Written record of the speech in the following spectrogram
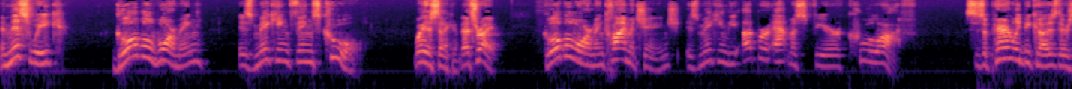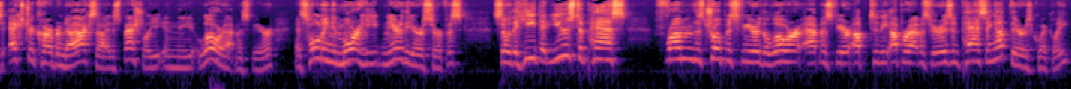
And this week, global warming is making things cool. Wait a second. That's right. Global warming, climate change, is making the upper atmosphere cool off. This is apparently because there's extra carbon dioxide, especially in the lower atmosphere, that's holding in more heat near the Earth's surface. So the heat that used to pass from the troposphere, the lower atmosphere, up to the upper atmosphere isn't passing up there as quickly.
